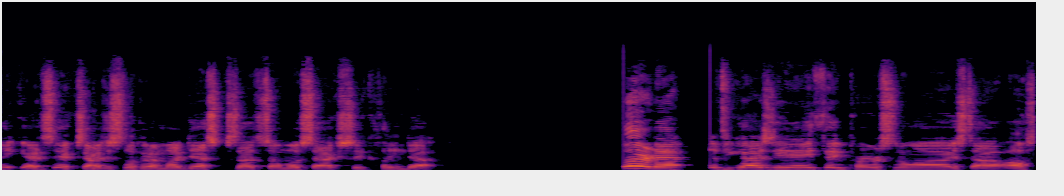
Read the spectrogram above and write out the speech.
I think that's it. I just looking at my desk because that's almost actually cleaned up. Other than that, if you guys need anything personalized, uh, I'll,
